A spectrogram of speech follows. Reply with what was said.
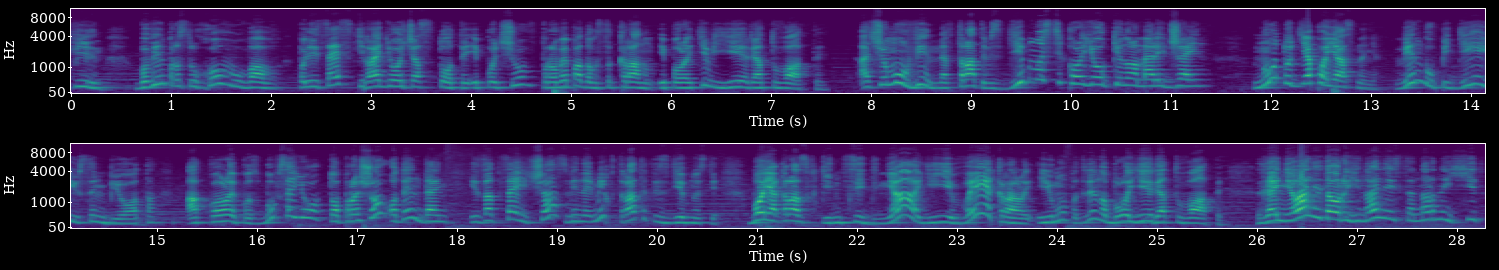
фільм, бо він прослуховував поліцейські радіочастоти і почув про випадок з краном і полетів її рятувати. А чому він не втратив здібності, його кинула Мері Джейн? Ну, тут є пояснення. Він був під дією симбіота, а коли позбувся його, то пройшов один день, і за цей час він не міг втратити здібності, бо якраз в кінці дня її викрали, і йому потрібно було її рятувати. Геніальний та оригінальний сценарний хід,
